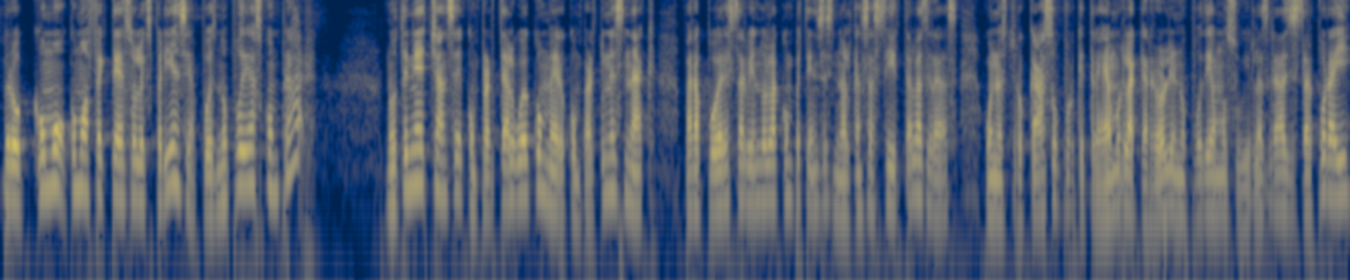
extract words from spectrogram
Pero ¿cómo, cómo afecta eso la experiencia? Pues no podías comprar. No tenías chance de comprarte algo de comer o comprarte un snack para poder estar viendo la competencia si no alcanzaste a irte a las gradas, o en nuestro caso porque traíamos la carriola y no podíamos subir las gradas y estar por ahí,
